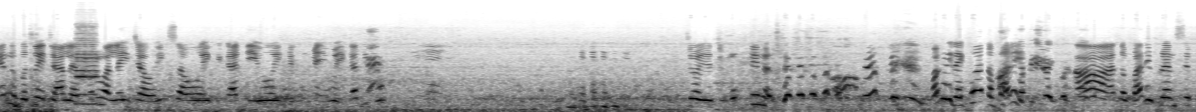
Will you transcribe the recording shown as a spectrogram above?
એનું બધું ચાલે. ફરવા લઈ જાઓ રિક્ષા હોય કે ગાડી હોય કે ગમે હોય. ગાડી જોઈએ તું મુક્તિ નથી પકડી રાખ્યો આ તો ભારે. હા આ તો ભારી ફ્રેન્ડશિપ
